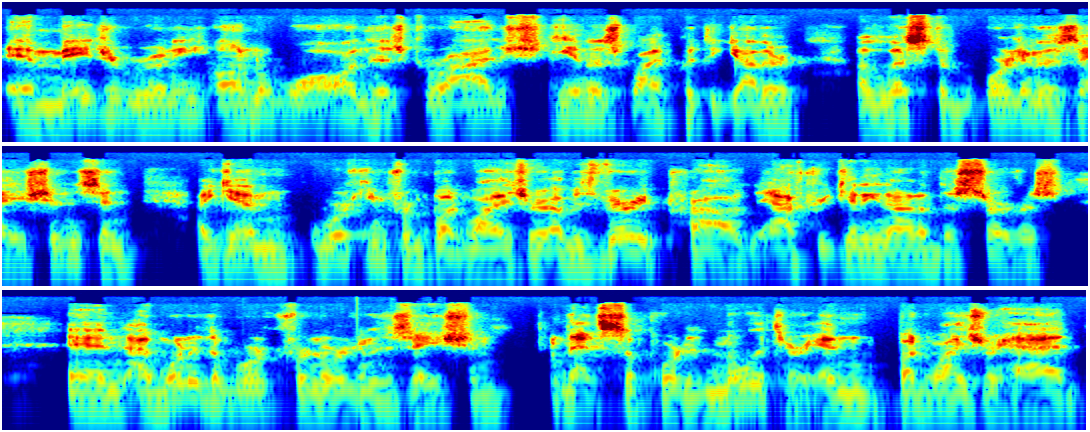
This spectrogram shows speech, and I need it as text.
And Major Rooney on the wall in his garage, he and his wife put together a list of organizations. And again, working from Budweiser, I was very proud after getting out of the service and I wanted to work for an organization that supported military. And Budweiser had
